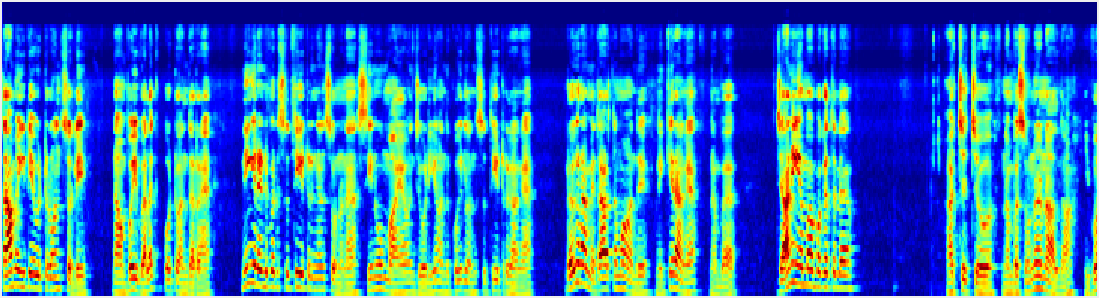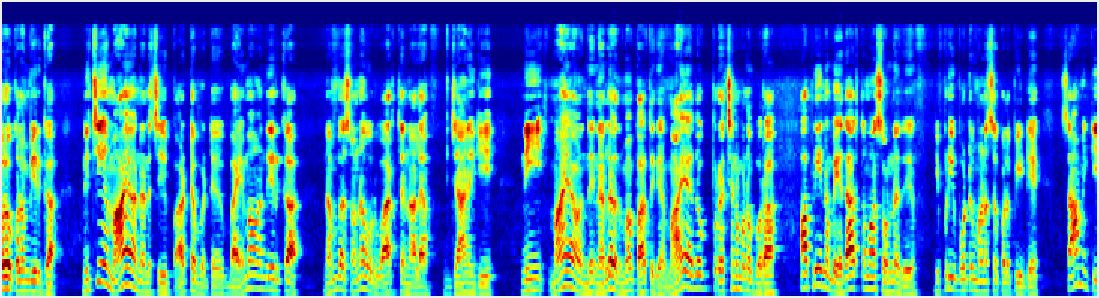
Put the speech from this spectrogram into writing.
சாமிக்கிட்டே விட்டுருவோன்னு சொல்லி நான் போய் விளக்கு போட்டு வந்துடுறேன். நீங்கள் ரெண்டு பேரும் சுற்றிக்கிட்டு இருங்கன்னு சொன்னேன் சீனுவும் மாயாவும் ஜோடியும் அந்த கோயிலில் வந்து சுற்றிட்டு இருக்காங்க. ரகுராம் யதார்த்தமாக வந்து நிற்கிறாங்க நம்ம ஜானி அம்மா பக்கத்தில். அச்சச்சோ நம்ம சொன்னனால தான் இவ்வளோ குழம்பி இருக்கா நிச்சயம் மாயா நினச்சி பாட்டப்பட்டு பயமாக வந்து இருக்கா? நம்ம சொன்ன ஒரு வார்த்தைனால ஜானகி நீ மாயா வந்து நல்ல விதமாக பார்த்துக்க மாயா ஏதோ பிரச்சனை பண்ண போகிறா அப்படின்னு நம்ம யதார்த்தமாக சொன்னது இப்படி போட்டு மனசை குழப்பிட்டு சாமிக்கு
